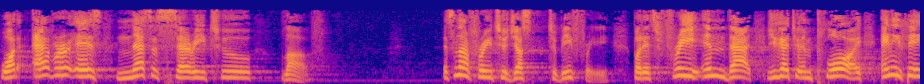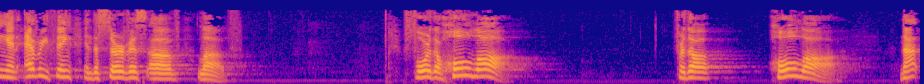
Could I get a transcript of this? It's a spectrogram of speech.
whatever is necessary to love. It's not free to just to be free, but it's free in that you get to employ anything and everything in the service of love. For the whole law for the whole law, not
